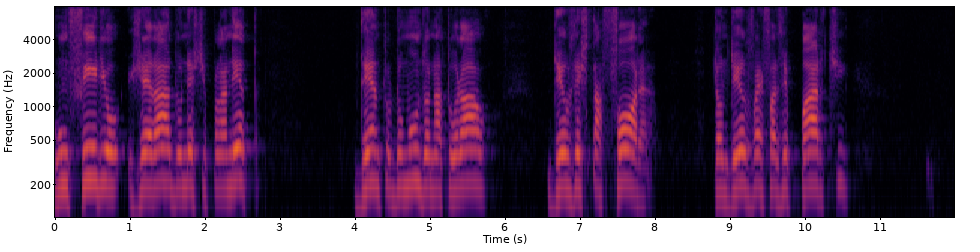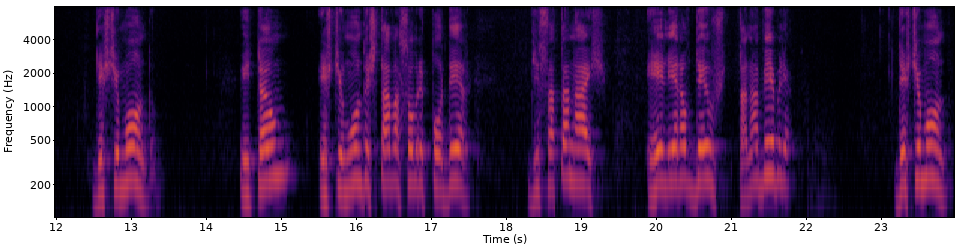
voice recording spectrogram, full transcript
um filho gerado neste planeta, dentro do mundo natural, Deus está fora. Então Deus vai fazer parte deste mundo. Então, este mundo estava sob poder de Satanás. Ele era o Deus, está na Bíblia, deste mundo.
